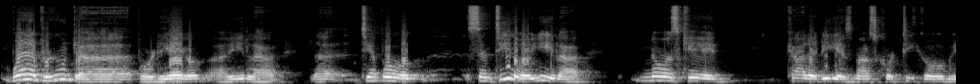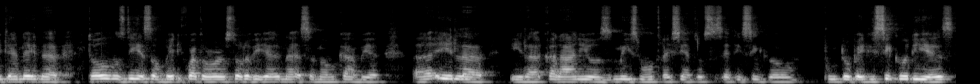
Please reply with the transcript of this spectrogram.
Buena pregunta por Diego. Ahí la, tiempo sentido y la no es que cada día es más cortico, ¿me entiendes? Todos los días son 24 horas todavía, eso no cambia. Ah, y, la, y la, cada año es mismo 365.25 días.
